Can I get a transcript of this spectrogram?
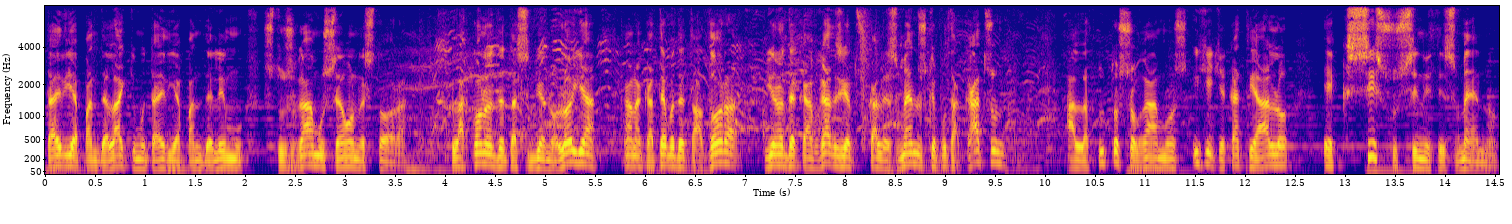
τα ίδια παντελάκι μου, τα ίδια παντελή μου, στους γάμους αιώνες τώρα. Πλακώνονται τα συγγενολόγια, ανακατεύονται τα δώρα, γίνονται καυγάδες για τους καλεσμένους και που θα κάτσουν, αλλά τούτος ο γάμος είχε και κάτι άλλο εξίσου συνηθισμένο.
